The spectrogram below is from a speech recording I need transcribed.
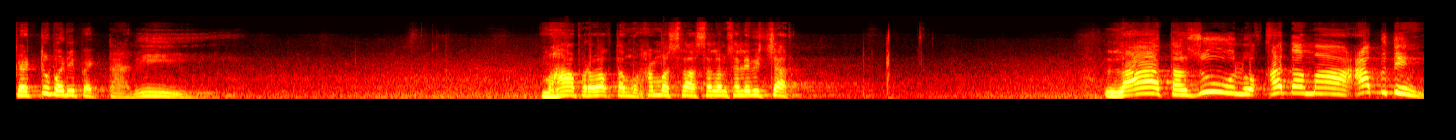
పెట్టుబడి పెట్టాలి. మహాప్రవక్త ముహమ్మద్ సుల్లాహం సెలవిచ్చారు. లా తజూలు కదమా అబ్దిన్.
